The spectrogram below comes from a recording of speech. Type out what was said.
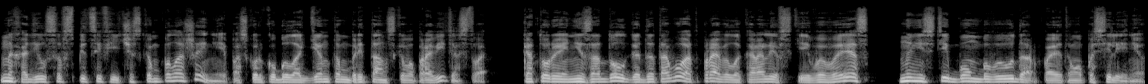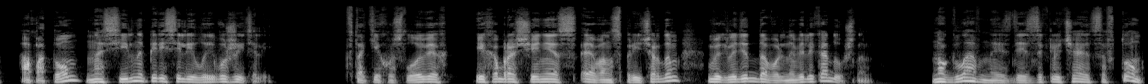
находился в специфическом положении, поскольку был агентом британского правительства, которое незадолго до того отправило королевские ВВС нанести бомбовый удар по этому поселению, а потом насильно переселило его жителей. В таких условиях их обращение с Эванс Причардом выглядит довольно великодушным. Но главное здесь заключается в том,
